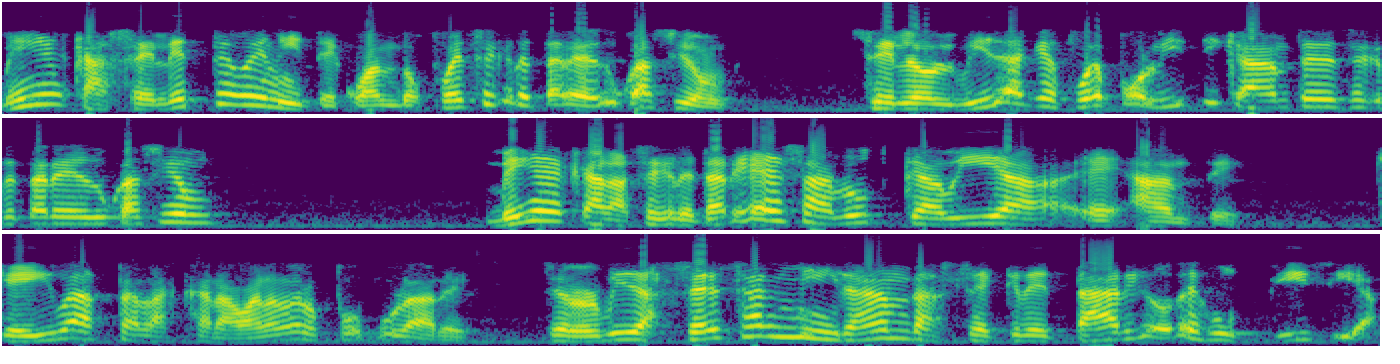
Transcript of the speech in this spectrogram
Ven acá, Celeste Benítez, cuando fue secretaria de Educación, se le olvida que fue política antes de secretaria de Educación. Ven acá, la secretaria de Salud que había eh, antes, que iba hasta las caravanas de los populares, se le olvida, César Miranda, secretario de Justicia,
